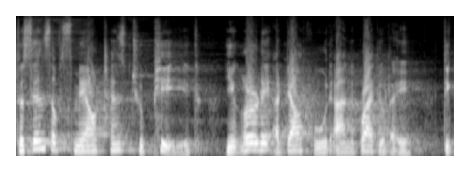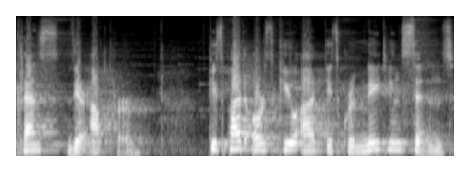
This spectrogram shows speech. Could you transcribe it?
the sense of smell tends to peak in early adulthood and gradually declines thereafter. Despite our skill at discriminating scents,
